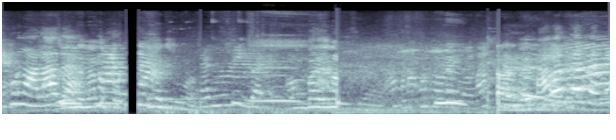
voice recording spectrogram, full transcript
போடுவோம் அழாத அவள்தான் தம்பி.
